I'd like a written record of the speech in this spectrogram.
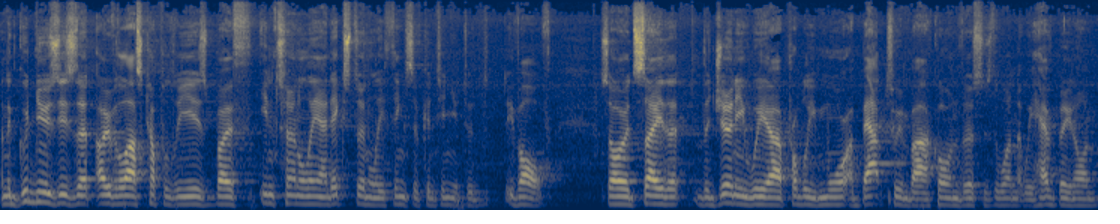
And the good news is that over the last couple of years, both internally and externally, things have continued to evolve. So I would say that the journey we are probably more about to embark on versus the one that we have been on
